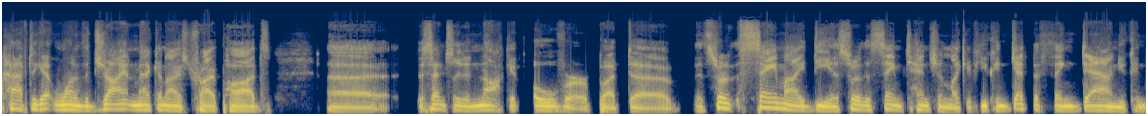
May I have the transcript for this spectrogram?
have to get one of the giant mechanized tripods uh, essentially to knock it over but uh, it's sort of the same idea sort of the same tension like if you can get the thing down you can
